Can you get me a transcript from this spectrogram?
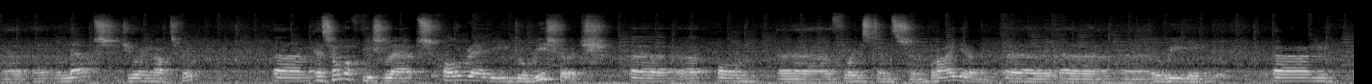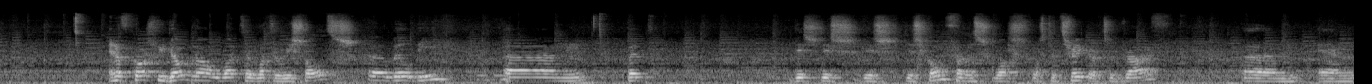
uh, uh, labs during our trip. Um, and some of these labs already do research uh, uh, on, uh, for instance, Braille reading. Um, and of course, we don't know what the, what the results will be. Um, but this, this, this, this conference was, was the trigger to drive. Um, and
